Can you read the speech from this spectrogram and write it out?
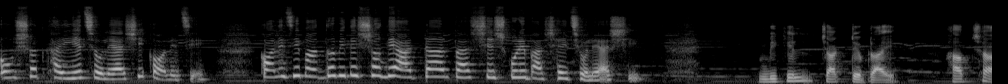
ঔষধ খাইয়ে চলে আসি কলেজে। কলেজে বান্ধবীদের সঙ্গে আড্ডা আর ক্লাস শেষ করে বাসায় চলে আসি। বিকেল চারটে প্রায়। হাফছা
